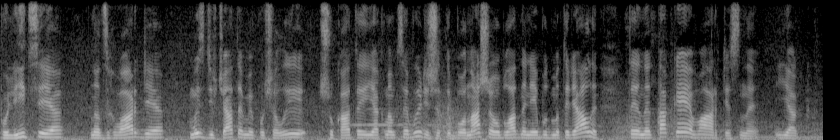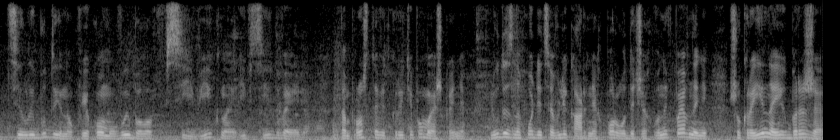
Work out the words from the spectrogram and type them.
поліція, Нацгвардія. Ми з дівчатами почали шукати, як нам це вирішити, бо наше обладнання і будматеріали те не таке вартісне, як цілий будинок, в якому вибило всі вікна і всі двері. Там просто відкриті помешкання. Люди знаходяться в лікарнях, по родичах. Вони впевнені, що країна їх береже.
